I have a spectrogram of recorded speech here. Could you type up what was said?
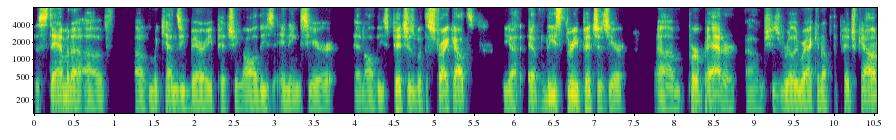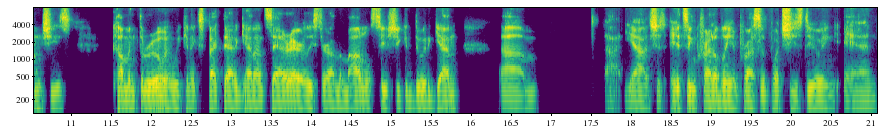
the stamina of of Mackenzie Barry pitching all these innings here and all these pitches with the strikeouts. You got at least three pitches here um, per batter. Um, she's really racking up the pitch count, and she's coming through, and we can expect that again on Saturday, or at least her on the mound. We'll see if she can do it again. Um, uh, yeah, it's just it's incredibly impressive what she's doing, and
